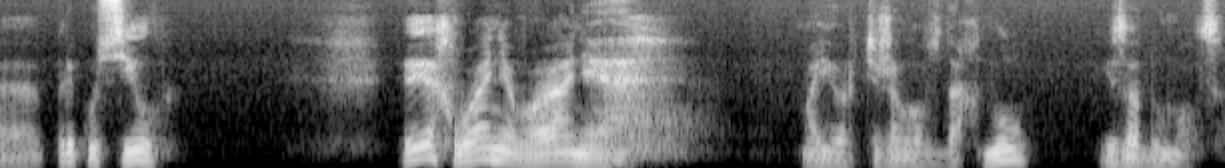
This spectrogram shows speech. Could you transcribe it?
э, прикусил. Эх, Ваня, Ваня. Майор тяжело вздохнул и задумался.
